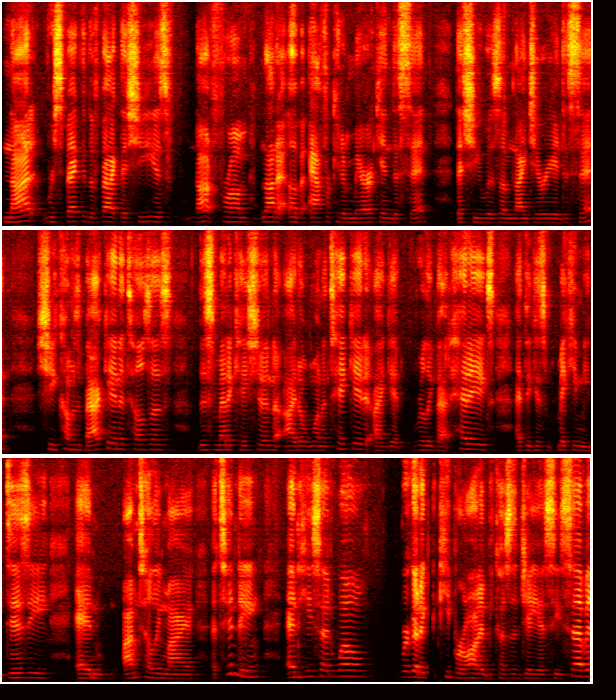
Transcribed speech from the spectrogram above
not respecting the fact that she is not from, not of African American descent, that she was of Nigerian descent. She comes back in and tells us this medication, I don't want to take it. I get really bad headaches. I think it's making me dizzy. And I'm telling my attending, and he said, Well, we're going to keep her on it because of JNC 7.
